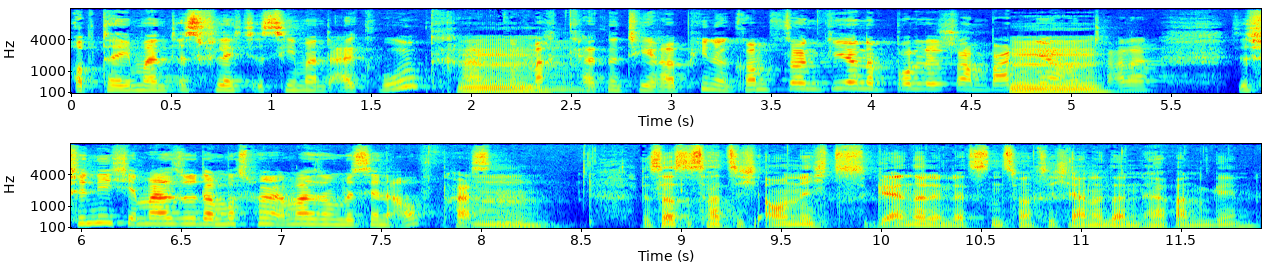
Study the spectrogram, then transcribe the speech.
ob da jemand ist, vielleicht ist jemand alkoholkrank und macht gerade eine Therapie, dann kommst du dann hier eine Pulle Champagner und tralala. das finde ich immer so, da muss man immer so ein bisschen aufpassen. Das heißt, es hat sich auch nichts geändert in den letzten 20 Jahren an dein Herangehen?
